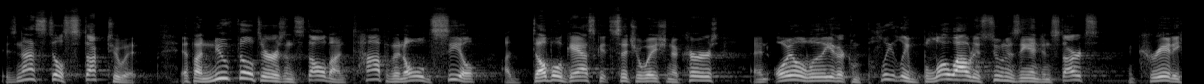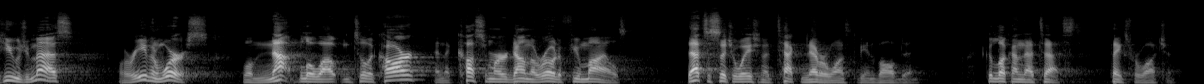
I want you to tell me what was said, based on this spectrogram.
is not still stuck to it. If a new filter is installed on top of an old seal, a double gasket situation occurs and oil will either completely blow out as soon as the engine starts and create a huge mess, or even worse, will not blow out until the car and the customer are down the road a few miles. That's a situation a tech never wants to be involved in. Good luck on that test. Thanks for watching.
